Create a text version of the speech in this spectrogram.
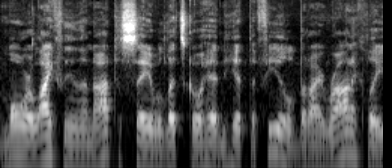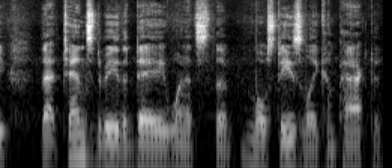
more likely than not to say, well, let's go ahead and hit the field. But ironically, that tends to be the day when it's the most easily compacted.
